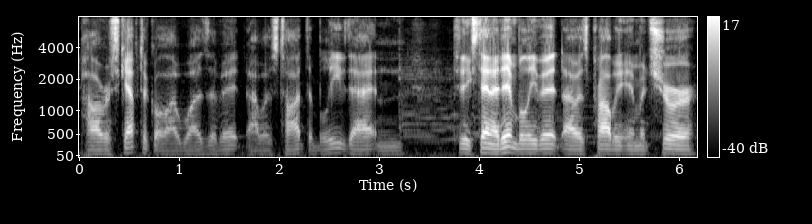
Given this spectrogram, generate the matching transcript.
However skeptical I was of it, I was taught to believe that. And to the extent I didn't believe it, I was probably immature.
